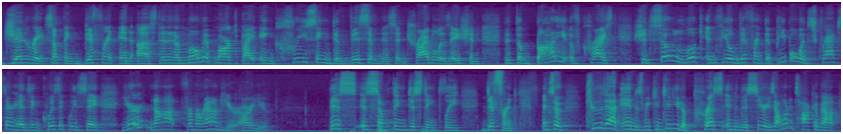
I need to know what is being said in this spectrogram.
generate something different in us that in a moment marked by increasing divisiveness and tribalization that the body of Christ should so look and feel different that people would scratch their heads and quizzically say you're not from around here are you? This is something distinctly different. And so to that end as we continue to press into this series i want to talk about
